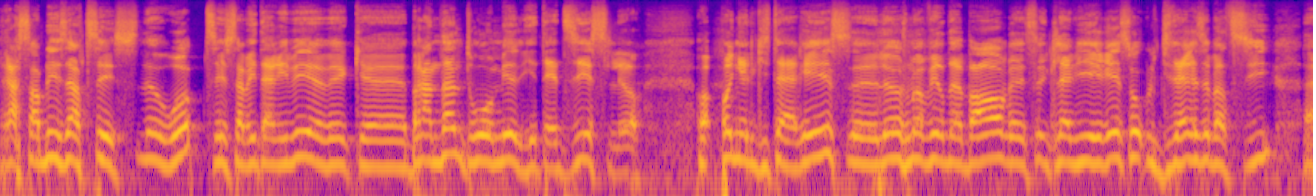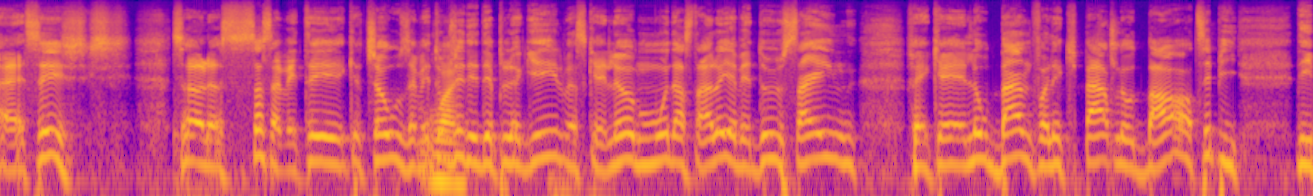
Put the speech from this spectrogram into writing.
rassembler les artistes, là, whoop, tu sais, ça m'est arrivé avec euh, Brandon 3000, il était 10, là. Oh, pogne le guitariste, euh, là, je me revire de bord, euh, c'est le clavieriste, oh, le guitariste est parti. Euh, tu sais, ça, là, ça, ça avait été quelque chose. J'avais été Ouais. obligé de les dépluguer parce que là, moi, dans ce temps-là, il y avait deux scènes. Fait que l'autre band, il fallait qu'il parte l'autre bord. Tu sais, puis des,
